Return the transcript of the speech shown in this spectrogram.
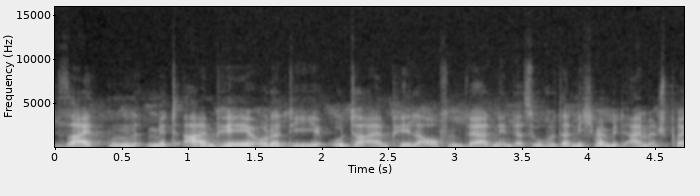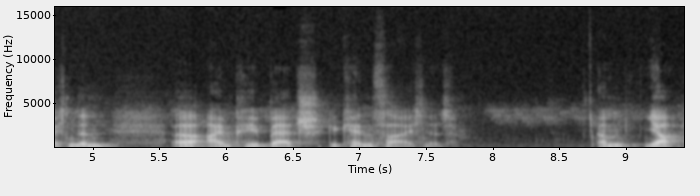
Seiten mit AMP oder die unter AMP laufen, werden in der Suche dann nicht mehr mit einem entsprechenden äh, AMP-Badge gekennzeichnet. Ähm, ja,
